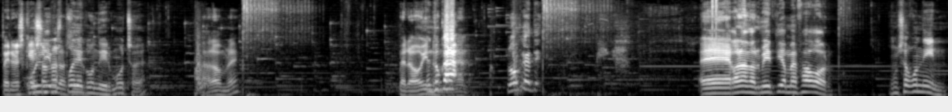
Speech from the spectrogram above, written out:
Pero es que Un eso nos puede cundir mucho, ¿eh? Claro, hombre. Pero hoy ¡En no, tu cara! ¡Lócate! Eh, Gona, a dormir, tío, me favor. Un segundín.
